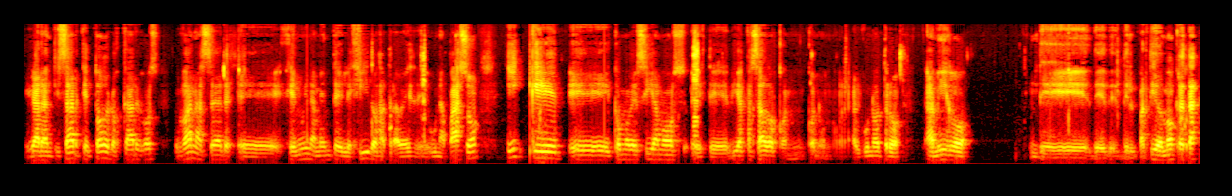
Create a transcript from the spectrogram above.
garantizar que todos los cargos van a ser eh, genuinamente elegidos a través de una paso y que, eh, como decíamos este, días pasados con, algún otro amigo del Partido Demócrata,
